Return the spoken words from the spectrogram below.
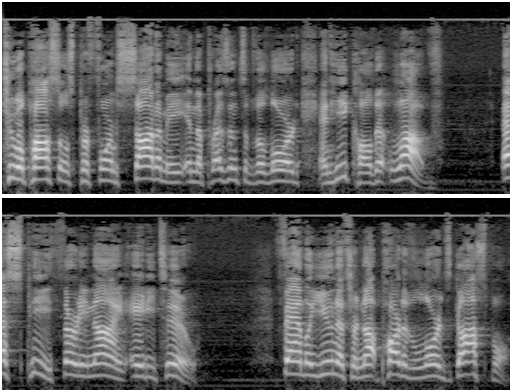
Two apostles performed sodomy in the presence of the Lord, and he called it love, SP 3982 family units are not part of the Lord's gospel.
